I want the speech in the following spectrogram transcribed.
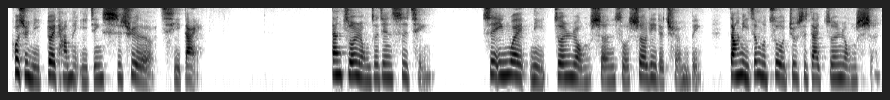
或许你对他们已经失去了期待，但尊荣这件事情，是因为你尊荣神所设立的权柄。当你这么做，就是在尊荣神，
